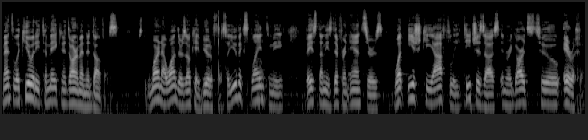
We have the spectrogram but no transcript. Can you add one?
mental acuity, to make Nidarim and Nidavos. So the Gemara now wonders, okay, beautiful. So you've explained to me, based on these different answers, what Ish Kiyafli teaches us in regards to Erichin.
